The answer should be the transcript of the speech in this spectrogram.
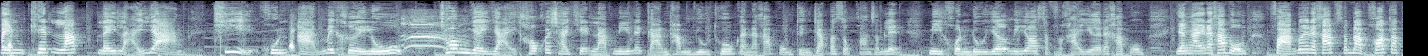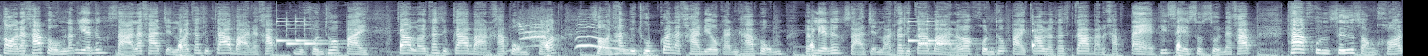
เป็นเคล็ดลับหลาย ๆ อย่างที่คุณอ่านไม่เคยรู้ ช่องใหญ่ ๆ เขาก็ใช้เคล็ดลับนี้ในการทำ YouTube กันนะครับผมถึงจะประสบความสำเร็จ มีคนดูเยอะมียอด subscribe เยอะนะครับผมยังไงนะครับผมฝากด้วยนะครับสำหรับคอร์สตัดต่อนะครับผมนักเรียนนักศึกษาราคา 799 บาทนะครับบุคคลทั่วไป 999 บาทครับผมคอร์สสอนทำ YouTube ก็ราคาเดียวกันครับผมนักเรียนนักศึกษา 799 บาท แล้วก็คนทั่วไป 999 บาทครับแต่พิเศษสุดๆนะครับถ้าคุณซื้อ 2 คอร์ส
